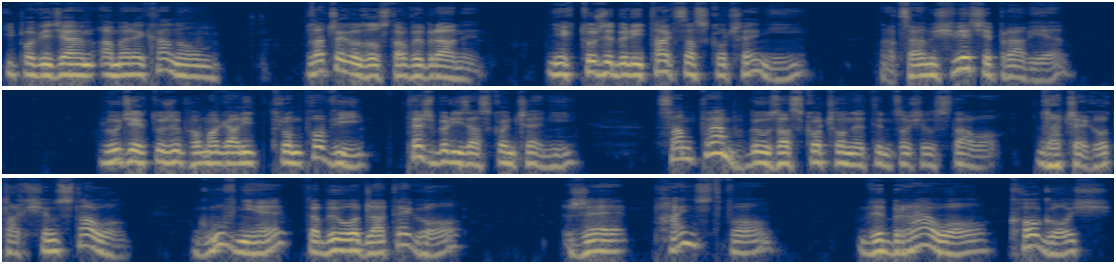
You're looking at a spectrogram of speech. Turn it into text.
i powiedziałem Amerykanom, dlaczego został wybrany. Niektórzy byli tak zaskoczeni, na całym świecie prawie. Ludzie, którzy pomagali Trumpowi, też byli zaskoczeni. Sam Trump był zaskoczony tym, co się stało. Dlaczego tak się stało? Głównie to było dlatego, że państwo wybrało kogoś,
